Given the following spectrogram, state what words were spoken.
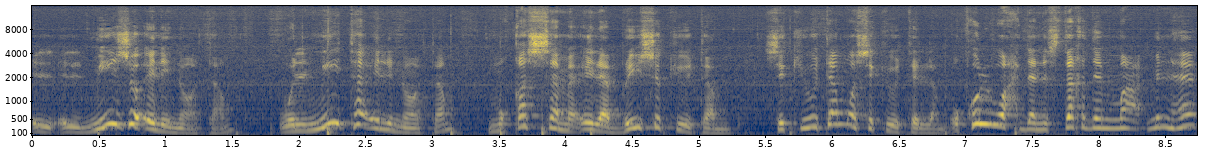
ال meso alinotum وال meta alinotum مقسمة إلى prescutum scutum و scutellum وكل واحدة نستخدم مع منها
